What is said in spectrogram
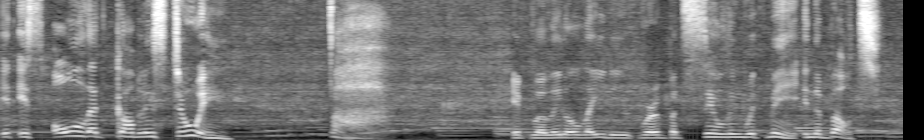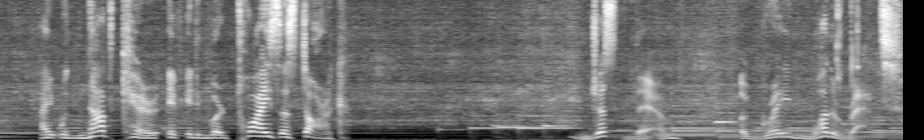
it is all that goblin's doing. Ah. If the little lady were but sailing with me in the boat, I would not care if it were twice as dark. Just then, a great water rat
